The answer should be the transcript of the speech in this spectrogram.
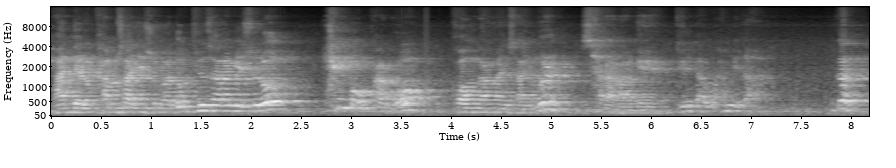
반대로 감사지수가 높은 사람일수록 행복하고 건강한 삶을 살아가게 된다고 합니다. 그러니까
